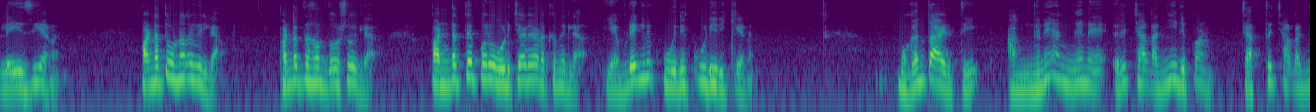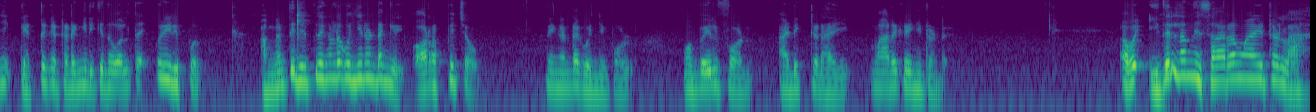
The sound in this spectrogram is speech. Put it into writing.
ലേസിയാണ് പണ്ടത്തെ ഉണർവില്ല. പണ്ടത്തെ സന്തോഷമില്ല പണ്ടത്തെ പോലെ ഓടിച്ചാടി നടക്കുന്നില്ല. എവിടെയെങ്കിലും കൂനിക്കൂടിയിരിക്കുകയാണ് മുഖം താഴ്ത്തി അങ്ങനെ അങ്ങനെ ഒരു ചടഞ്ഞിരിപ്പാണ്. ചത്ത് ചടഞ്ഞ് കെട്ട് കെട്ടടങ്ങിയിരിക്കുന്ന പോലത്തെ ഒരു ഇരിപ്പ്. അങ്ങനത്തെ ഇരിപ്പ് നിങ്ങളുടെ കുഞ്ഞിനുണ്ടെങ്കിൽ ഉറപ്പിച്ചോ? നിങ്ങളുടെ കുഞ്ഞിപ്പോൾ മൊബൈൽ ഫോൺ അഡിക്റ്റഡായി മാറിക്കഴിഞ്ഞിട്ടുണ്ട്. അപ്പോൾ ഇതെല്ലാം നിസ്സാരമായിട്ടുള്ള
